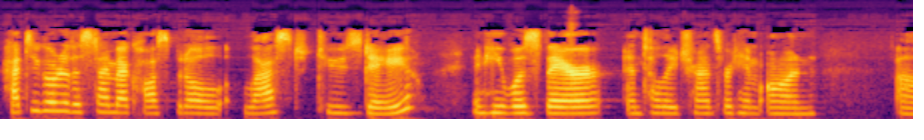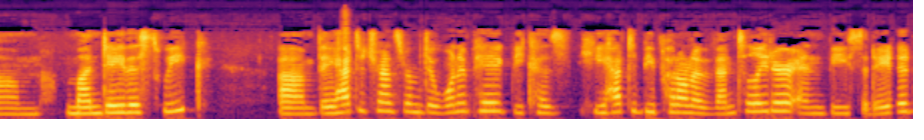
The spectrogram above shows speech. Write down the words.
had to go to the Steinbach Hospital last Tuesday, and he was there until they transferred him on um, Monday this week. Um, they had to transfer him to Winnipeg because he had to be put on a ventilator and be sedated.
